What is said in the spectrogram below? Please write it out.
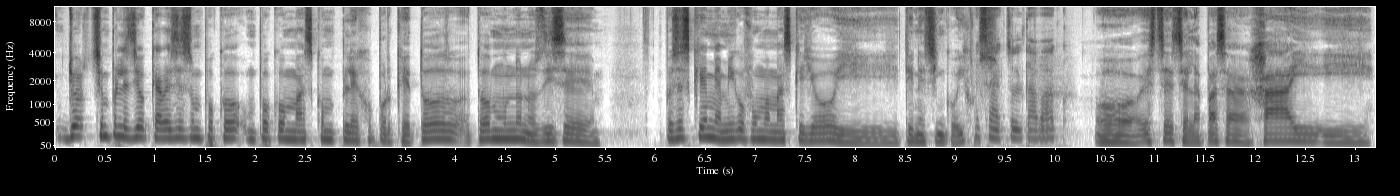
yo siempre les digo que a veces es un poco, un poco más complejo porque todo, todo el mundo nos dice pues es que mi amigo fuma más que yo y tiene cinco hijos. Exacto, el tabaco. O este se la pasa high y,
